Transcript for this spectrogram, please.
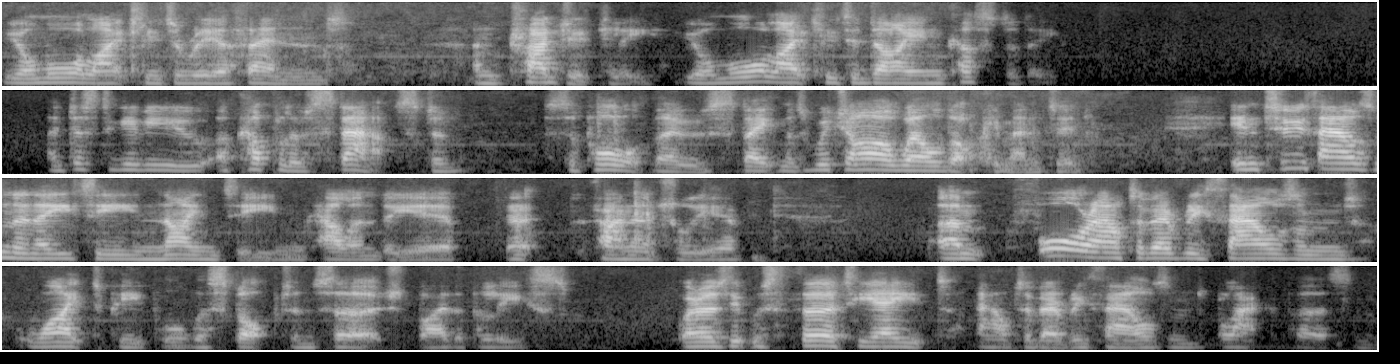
you're more likely to reoffend. And tragically, you're more likely to die in custody. And just to give you a couple of stats to support those statements, which are well documented. In 2018 19 calendar year, uh, financial year, um, four out of every thousand white people were stopped and searched by the police, whereas it was 38 out of every thousand black persons.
